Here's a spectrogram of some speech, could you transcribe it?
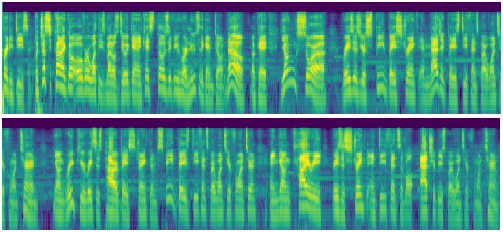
pretty decent. But just to kind of go over what these medals do again, in case those of you who are new to the game don't know, okay, young Sora raises your speed-based strength and magic-based defense by one tier for one turn. Young Riku raises power-based strength and speed-based defense by one tier for one turn. And Young Kairi raises strength and defense of all attributes by one tier for one turn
